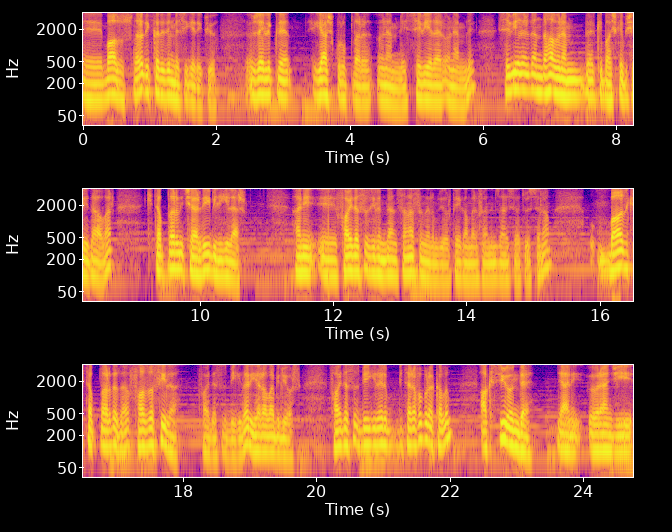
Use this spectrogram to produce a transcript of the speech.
e, bazı hususlara dikkat edilmesi gerekiyor. Özellikle yaş grupları önemli, seviyeler önemli. Seviyelerden daha önemli belki başka bir şey daha var. Kitapların içerdiği bilgiler. Hani e, faydasız ilimden sana sınırım diyor Peygamber Efendimiz Aleyhisselatü Vesselam. Bazı kitaplarda da fazlasıyla faydasız bilgiler yer alabiliyor. Faydasız bilgileri bir tarafa bırakalım. Aksi yönde yani öğrenciyi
